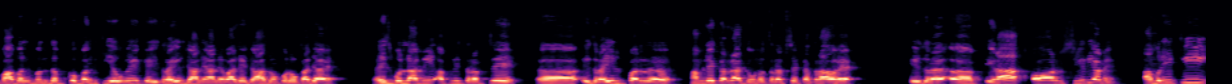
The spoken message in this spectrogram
بابل مندب کو بند کیے ہوئے ہیں کہ اسرائیل جانے آنے والے جہازوں کو روکا جائے۔ حزب اللہ بھی اپنی طرف سے اسرائیل پر حملے کر رہا ہے۔ دونوں طرف سے ٹکراؤ ہے۔ عراق اور سیریا میں امریکی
